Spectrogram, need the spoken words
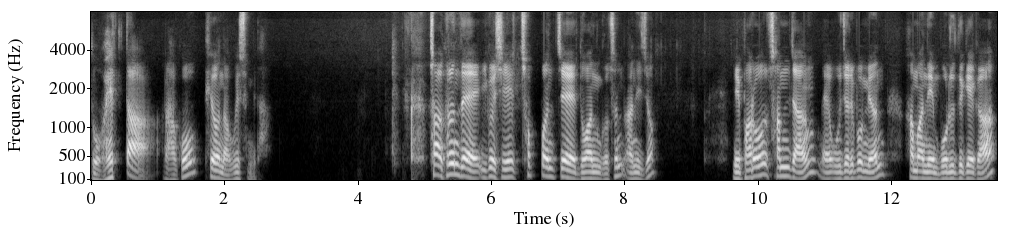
노했다라고 표현하고 있습니다. 자, 그런데 이것이 첫 번째 노한 것은 아니죠. 바로 3장 5절에 보면 하만의 모르드게가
